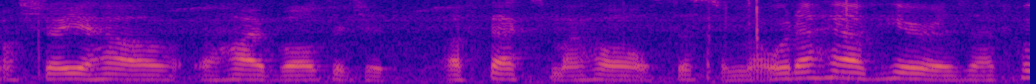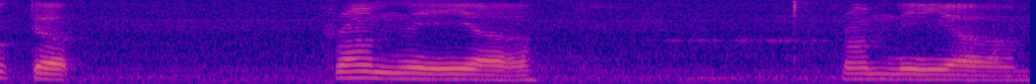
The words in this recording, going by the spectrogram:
I'll show you how a high voltage it affects my whole system. Now, what I have here is I've hooked up from the uh, from the um,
